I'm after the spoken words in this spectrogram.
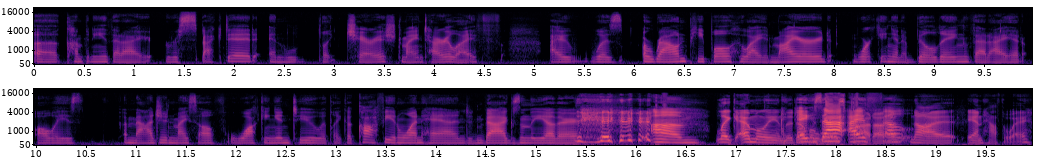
a company that I respected and like cherished my entire life. I was around people who I admired, working in a building that I had always imagine myself walking into with like a coffee in one hand and bags in the other. um, like Emily in the Devil exactly. I felt not Anne Hathaway.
